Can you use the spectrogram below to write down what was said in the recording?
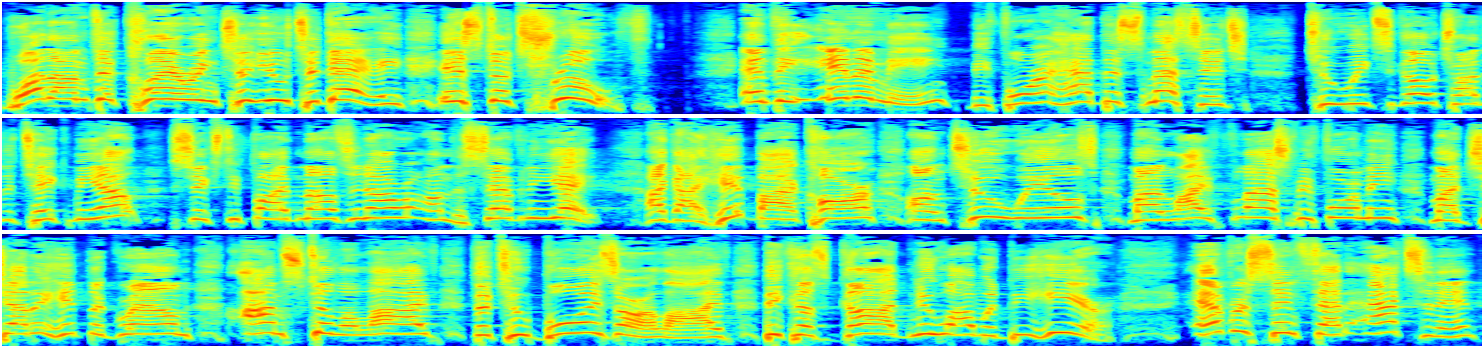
What I'm declaring to you today is the truth. And the enemy, before I had this message two weeks ago, tried to take me out 65 miles an hour on the 78. I got hit by a car on two wheels. My life flashed before me. My Jetta hit the ground. I'm still alive. The two boys are alive because God knew I would be here ever since that accident,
